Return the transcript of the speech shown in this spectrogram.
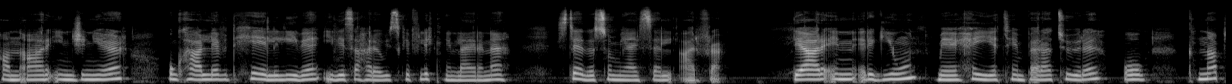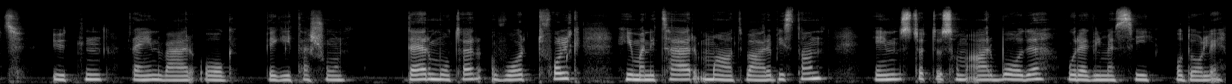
Han er ingeniør og har levd hele livet i de saharawiske flyktningleirene stedet som jeg selv er fra. Det er en region med høye temperaturer og knapt uten regnvær og vegetasjon. Der mottar vårt folk humanitær matvarebistand, en støtte som er både uregelmessig og dårlig.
